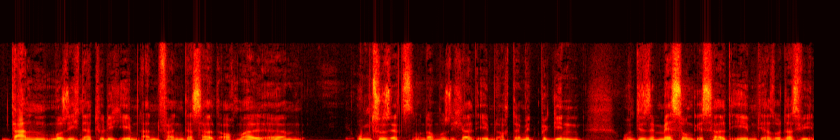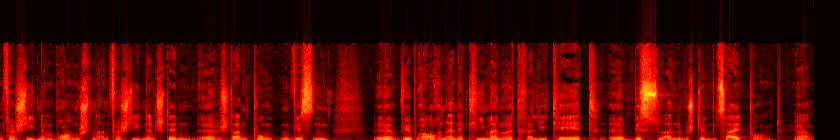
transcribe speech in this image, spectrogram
dann muss ich natürlich eben anfangen, das halt auch mal ähm, umzusetzen. Und da muss ich halt eben auch damit beginnen. Und diese Messung ist halt eben ja so, dass wir in verschiedenen Branchen, an verschiedenen äh, Standpunkten wissen, äh, wir brauchen eine Klimaneutralität äh, bis zu einem bestimmten Zeitpunkt. Ja.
